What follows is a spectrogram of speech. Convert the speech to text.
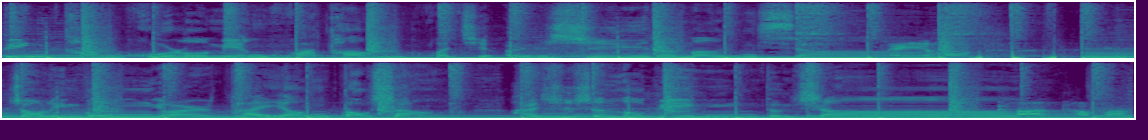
冰糖葫芦棉花糖，唤起儿时的梦想。美好的事。昭陵公园太阳岛上，海市蜃楼冰灯上。看看吧，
